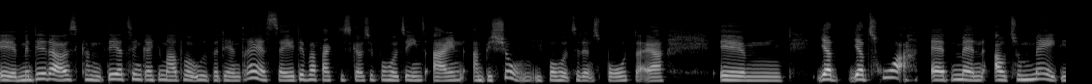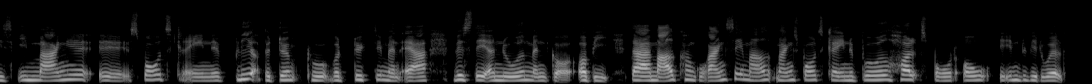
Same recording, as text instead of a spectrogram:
Øh, men det, der også kom, det, jeg tænkte rigtig meget på ud fra det, Andreas sagde, det var faktisk også i forhold til ens egen ambition, i forhold til den sport, der er. Øhm, jeg, jeg tror, at man automatisk i mange øh, sportsgrene bliver bedømt på, hvor dygtig man er, hvis det er noget, man går op i. Der er meget konkurrence i meget, mange sportsgrene, både holdsport og individuelt.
